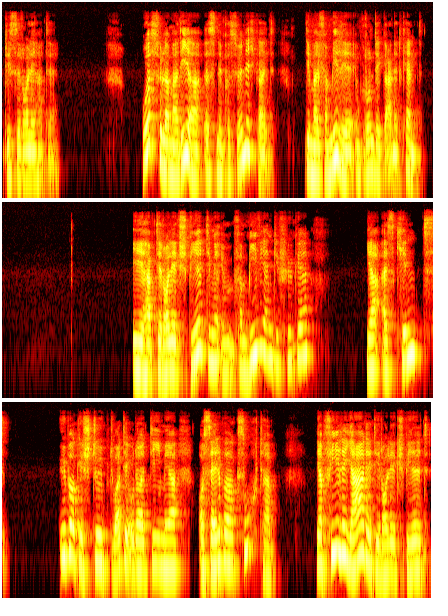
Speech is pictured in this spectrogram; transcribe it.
diese Rolle hatte. Ursula Maria ist eine Persönlichkeit, die meine Familie im Grunde gar nicht kennt. Ich habe die Rolle gespielt, die mir im Familiengefüge ja als Kind übergestülpt wurde oder die mir auch selber gesucht habe. Ich habe viele Jahre die Rolle gespielt,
